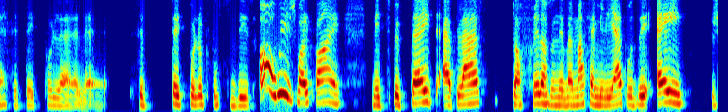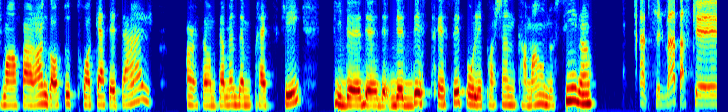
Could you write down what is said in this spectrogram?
euh, c'est peut-être pas le, c'est peut-être pas là qu'il faut que tu dises Ah oh, oui, je vais le faire. Mais tu peux peut-être, à place, t'offrir dans un événement familial pour dire Hey, je vais en faire un gâteau de 3-4 étages. Un, ça va me permettre de me pratiquer, puis de, de, de, déstresser pour les prochaines commandes aussi. Là. Absolument, parce que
